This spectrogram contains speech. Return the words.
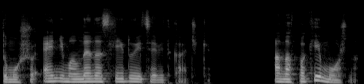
Тому що animal не наслідується від качки. А навпаки, можна.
